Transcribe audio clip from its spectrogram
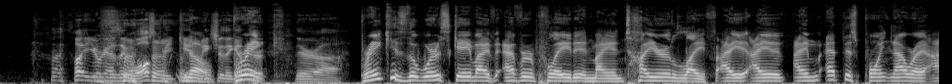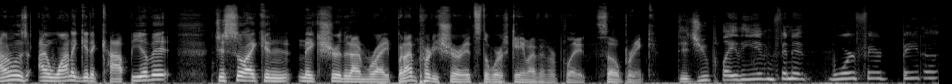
I thought you were gonna say Wall Street Kid. No, Make sure they got Brink. their, their uh, Brink is the worst game I've ever played in my entire life. I, I I'm at this point now where I always I want to get a copy of it just so I can make sure that I'm right. But I'm pretty sure it's the worst game I've ever played. So Brink. Did you play the Infinite Warfare beta?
